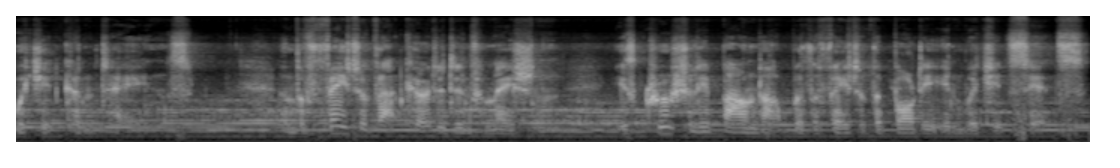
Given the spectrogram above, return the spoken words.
which it contains. And the fate of that coded information is crucially bound up with the fate of the body in which it sits.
